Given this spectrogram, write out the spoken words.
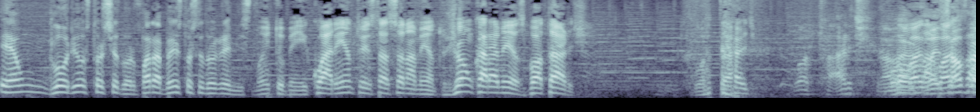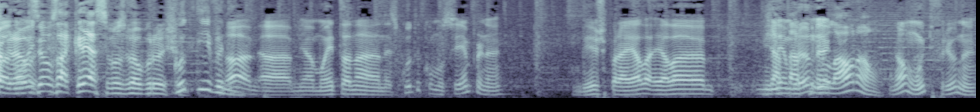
é um glorioso torcedor. Parabéns, torcedor gremista. Muito bem, e 40 o estacionamento. João Caramês, boa tarde. Boa tarde. Boa tarde. Boa, quase- Começar quase o programa. boa noite. Seus acréscimos, meu bruxo. Good evening. a minha mãe tá na, na escuta, como sempre, né? Um beijo pra ela. Ela me Já tá lembrando, frio né? lá ou não? Não, muito frio, né?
